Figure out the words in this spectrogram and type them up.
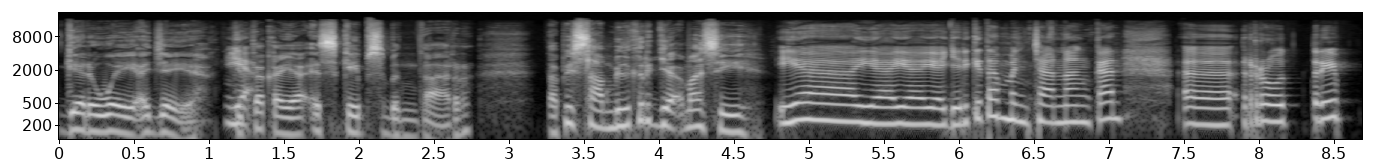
getaway aja ya. Iya. Kita kayak escape sebentar, tapi sambil kerja masih. Iya, iya, iya, iya. Jadi kita mencanangkan eh, road trip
